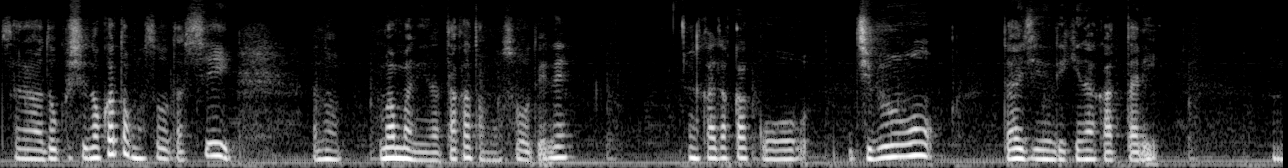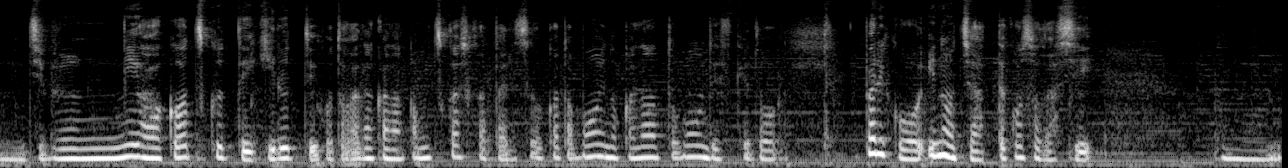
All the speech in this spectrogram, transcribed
それは独身の方もそうだしあのママになった方もそうでね。なかなかこう自分を大事にできなかったりうん、自分に余白を作って生きるっていうことがなかなか難しかったりする方も多いのかなと思うんですけどやっぱりこう命あってこそだし、うん、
